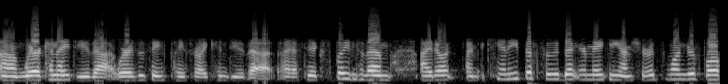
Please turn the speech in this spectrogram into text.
um, where can I do that? Where is a safe place where I can do that? I have to explain to them I don't I can't eat the food that you're making. I'm sure it's wonderful,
